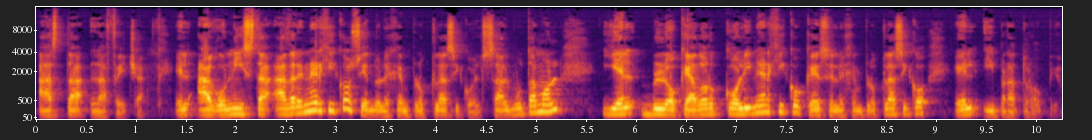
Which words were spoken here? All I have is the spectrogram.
hasta la fecha. El agonista adrenérgico, siendo el ejemplo clásico el salbutamol, y el bloqueador colinérgico, que es el ejemplo clásico, el ipratropio.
